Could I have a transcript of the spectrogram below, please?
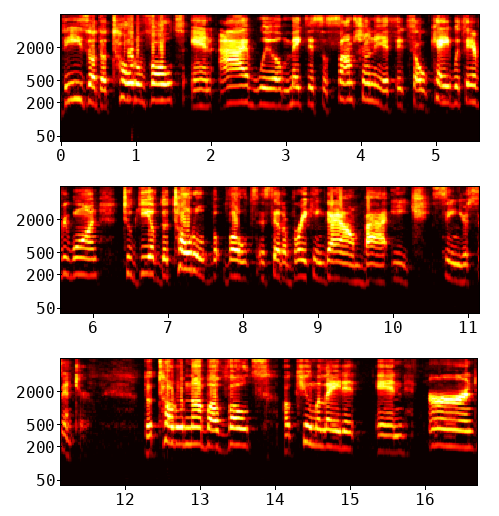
These are the total votes, and I will make this assumption, if it's okay with everyone, to give the total votes instead of breaking down by each senior center. The total number of votes accumulated and earned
